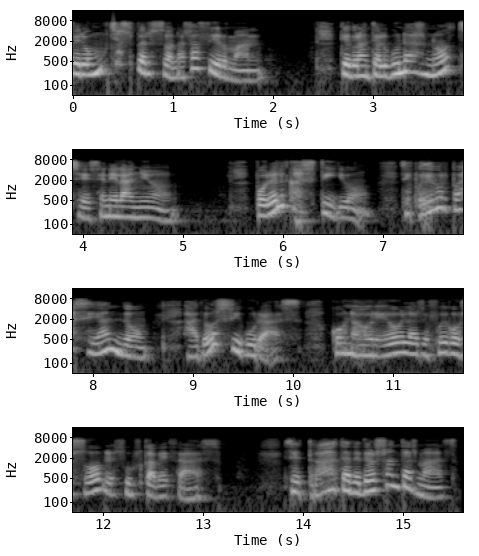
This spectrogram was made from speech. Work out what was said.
Pero muchas personas afirman que durante algunas noches en el año por el castillo se puede ver paseando a dos figuras con aureolas de fuego sobre sus cabezas. Se trata de dos fantasmas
